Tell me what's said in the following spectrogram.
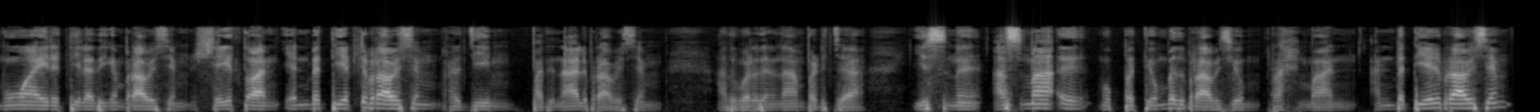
മൂവായിരത്തിലധികം പ്രാവശ്യം ഷെയ്ത്താൻ എൺപത്തിയെട്ട് പ്രാവശ്യം റജീം പതിനാല് പ്രാവശ്യം. അതുപോലെ തന്നെ നാം പഠിച്ച ഇസ്മ അസ്മാ മുപ്പത്തി ഒമ്പത് പ്രാവശ്യവും റഹ്മാൻ അൻപത്തിയേഴ് പ്രാവശ്യം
